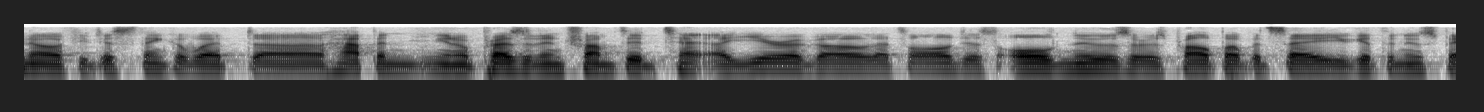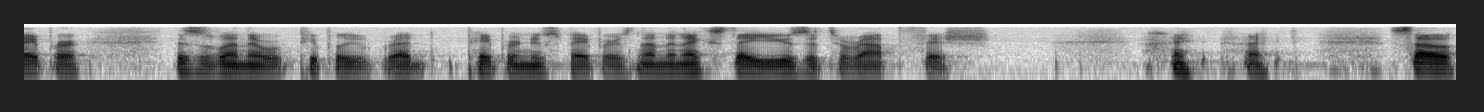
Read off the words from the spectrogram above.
know, if you just think of what uh, happened, you know, President Trump did ten, a year ago, that's all just old news, or as Prabhupada would say, you get the newspaper. This is when there were people who read paper newspapers, and then the next day you use it to wrap fish. right, right. So,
